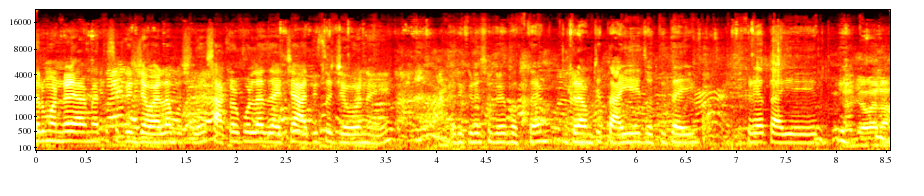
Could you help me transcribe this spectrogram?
तर मंडळी आम्ही आता सगळे जेवायला बसलो साखरपुड्याला जायच्या आधीचं जेवण आहे. तर इकडे सगळे बघताय. इकडे आमची ताई आहे ज्योतिताई. इकडे ताई आहेत. जेवायला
